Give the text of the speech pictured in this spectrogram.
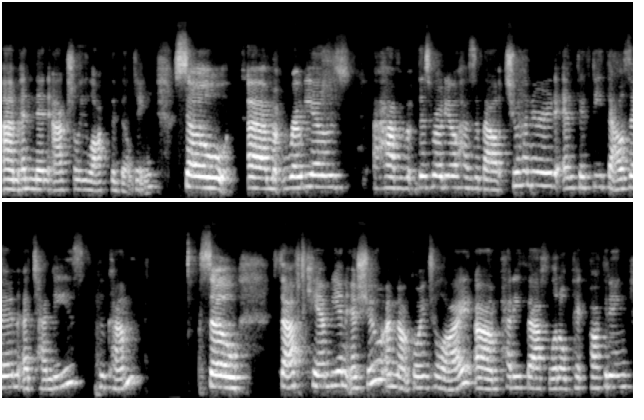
um, and then actually lock the building. So um, rodeos have this rodeo has about 250,000 attendees who come. So theft can be an issue. I'm not going to lie. Um, petty theft, little pickpocketing.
